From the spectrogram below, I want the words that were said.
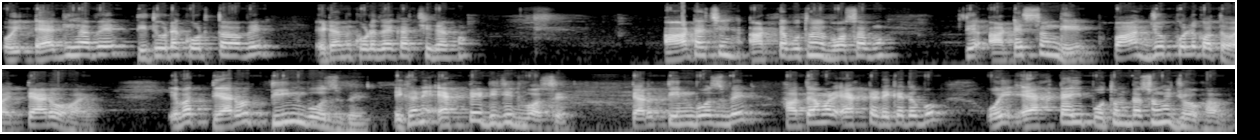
ওই একইভাবে দ্বিতীয়টা করতে হবে। এটা আমি করে দেখাচ্ছি, দেখো। আট আছে, আটটা প্রথমে বসাবো। দিয়ে আটের সঙ্গে পাঁচ যোগ করলে কত হয়? তেরো হয়। এবার তেরো তিন বসবে। এখানে একটাই ডিজিট বসে। তেরো তিন বসবে। হাতে আমার একটা রেখে দেবো। ওই একটাই প্রথমটার সঙ্গে যোগ হবে।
